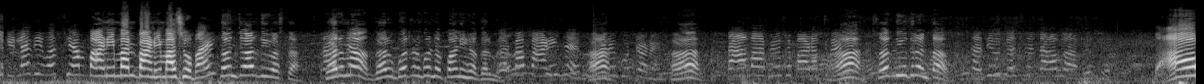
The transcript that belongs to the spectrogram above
કેટલા દિવસથી આમ પાણીમાં પાણીમાં છો ભાઈ? ત્રણ ચાર દિવસ ઘરમાં ઘર ગોઠણ ગોઠણ પાણી છે ઘરમાં. પાણી છે? હા. હા. તાવ આવ્યો છે બાળકને? હા શરદી ઉતરે તાવ. શરદી ઉધરસને તાવ આવ્યો છે. આ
